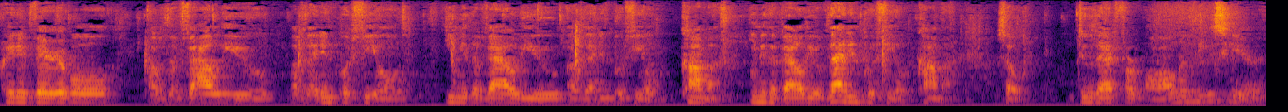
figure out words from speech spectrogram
Create a variable of the value of that input field. Give me the value of that input field, comma. Give me the value of that input field, comma. So do that for all of these here.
